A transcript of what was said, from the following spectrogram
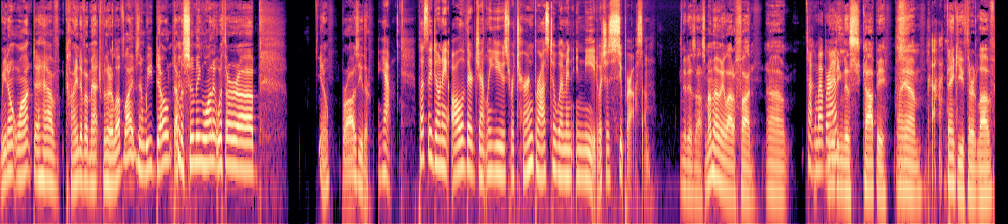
We don't want to have kind of a match with our love lives, and we don't. I'm assuming want it with our, uh, you know, bras either. Yeah. Plus, they donate all of their gently used return bras to women in need, which is super awesome. It is awesome. I'm having a lot of fun. Uh, Talking about bras? reading this copy. I am. Thank you, Third Love.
